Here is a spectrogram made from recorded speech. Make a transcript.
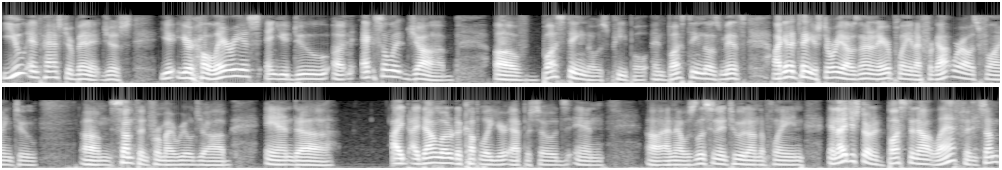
You and Pastor Bennett just you, you're hilarious and you do an excellent job of busting those people and busting those myths. I got to tell you a story. I was on an airplane. I forgot where I was flying to, um, something for my real job, and uh, I, I downloaded a couple of your episodes and. Uh, and I was listening to it on the plane, and I just started busting out laughing. Some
